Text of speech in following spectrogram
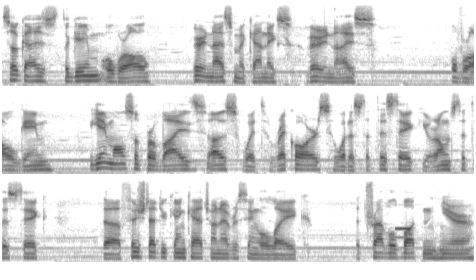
So guys the game overall very nice mechanics very nice overall game. The game also provides us with records with a statistic your own statistic the fish that you can catch on every single lake, the travel button here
